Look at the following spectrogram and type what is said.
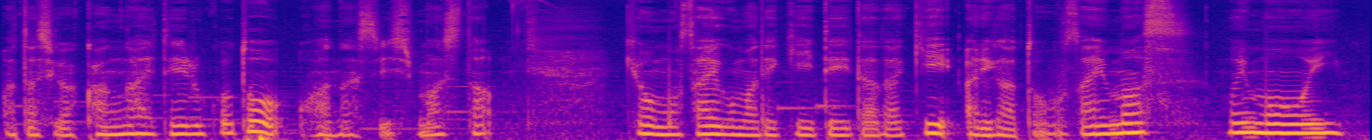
私が考えていることをお話ししました。今日も最後まで聞いていただきありがとうございます。もいもい。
